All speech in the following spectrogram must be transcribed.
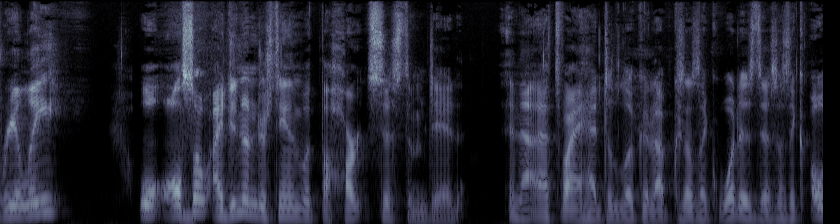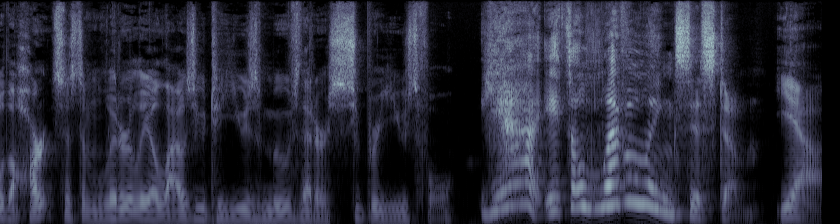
really? Well, also, I didn't understand what the heart system did, and that, that's why I had to look it up because I was like, "What is this?" I was like, "Oh, the heart system literally allows you to use moves that are super useful." Yeah, it's a leveling system. Yeah,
